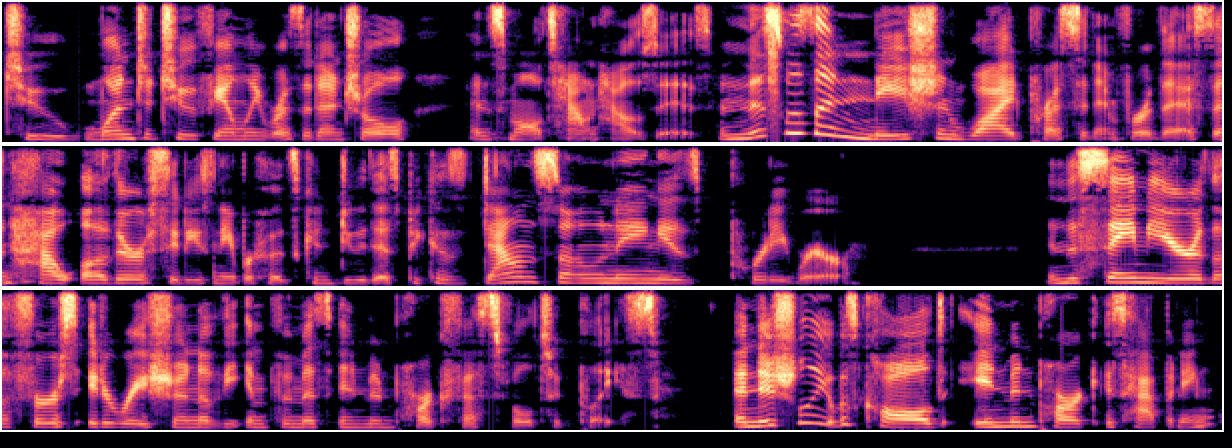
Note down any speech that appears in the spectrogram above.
to one to two family residential and small townhouses. And this was a nationwide precedent for this and how other cities' neighborhoods can do this because downzoning is pretty rare. In the same year, the first iteration of the infamous Inman Park Festival took place. Initially, it was called Inman Park is Happening,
